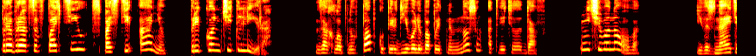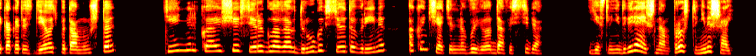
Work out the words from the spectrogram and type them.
«Пробраться в потил, спасти Аню, прикончить Лира!» Захлопнув папку перед его любопытным носом, ответила Дав. «Ничего нового». «И вы знаете, как это сделать, потому что...» Тень, мелькающая в серых глазах друга, все это время окончательно вывела Дав из себя. Если не доверяешь нам, просто не мешай».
